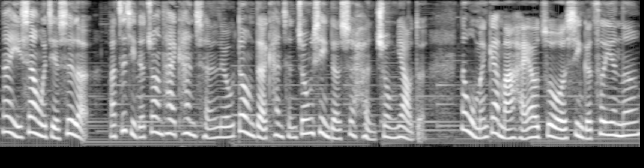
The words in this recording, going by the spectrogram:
那以上我解释了。把自己的状态看成流动的，看成中性的是很重要的。那我们干嘛还要做性格测验呢？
